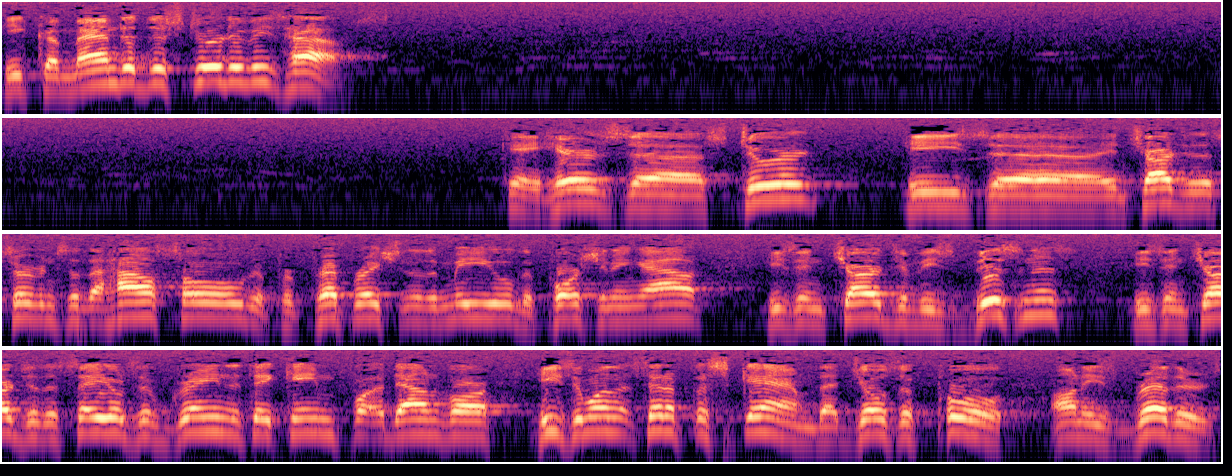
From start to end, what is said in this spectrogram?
he commanded the steward of his house. Okay, here's uh, steward. He's uh, in charge of the servants of the household, the preparation of the meal, the portioning out. He's in charge of his business. He's in charge of the sales of grain that they came for, down for. He's the one that set up the scam that Joseph pulled on his brothers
